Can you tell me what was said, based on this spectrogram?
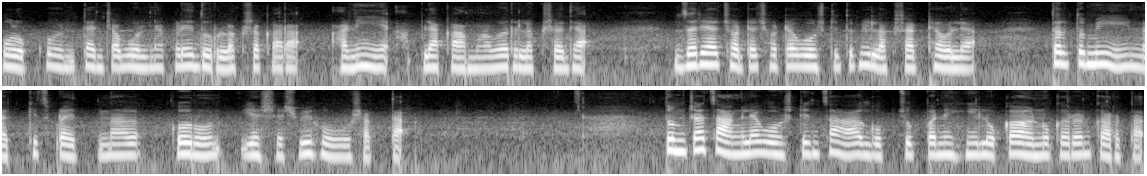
ओळखून त्यांच्या बोलण्याकडे दुर्लक्ष करा आणि आपल्या कामावर लक्ष द्या. जर या छोट्या छोट्या गोष्टी तुम्ही लक्षात ठेवल्या तर तुम्ही नक्कीच प्रयत्न करून यशस्वी होऊ शकता. तुमच्या चांगल्या गोष्टींचा गुपचूपपणे ही लोक अनुकरण करतात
